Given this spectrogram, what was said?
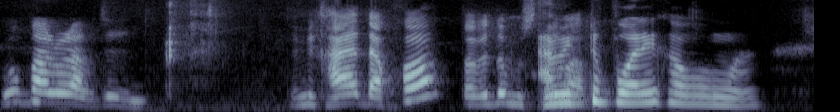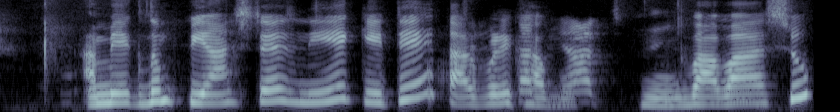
খুব ভালো লাগছে। তুমি খায় দেখো তবে তো বুঝতে আমি একটু পরে খাব মা। আমি একদম পেঁয়াজ টেয়াজ নিয়ে কেটে তারপরে খাব। বাবা আসুক।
